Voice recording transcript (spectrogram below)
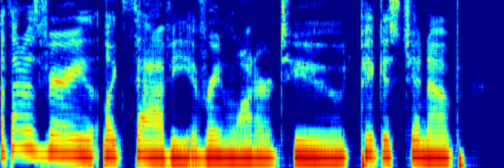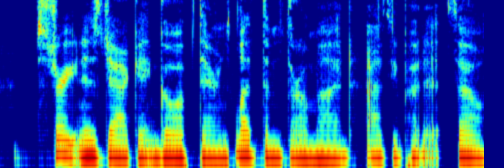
I thought it was very like savvy of Rainwater to pick his chin up, straighten his jacket, and go up there and let them throw mud, as he put it. So,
